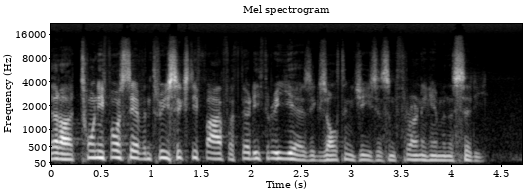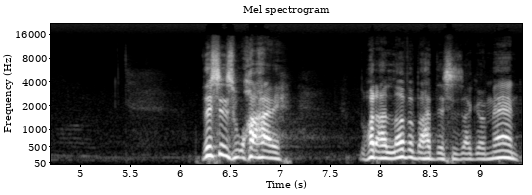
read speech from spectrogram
that are 24 7, 365 for 33 years exalting Jesus and throning him in the city. This is why, what I love about this is I go, man,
